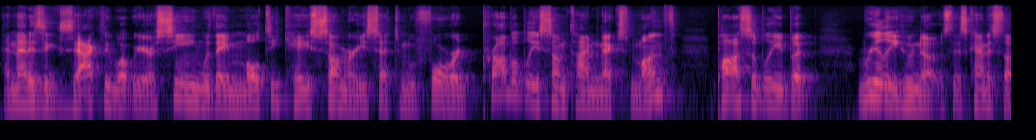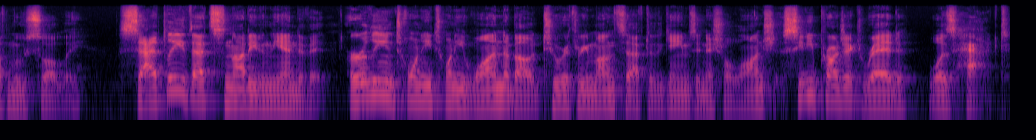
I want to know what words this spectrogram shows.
And that is exactly what we are seeing with a multi case summary set to move forward probably sometime next month, possibly, but really, who knows? This kind of stuff moves slowly. Sadly, that's not even the end of it. Early in 2021, about two or three months after the game's initial launch, CD Projekt Red was hacked.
